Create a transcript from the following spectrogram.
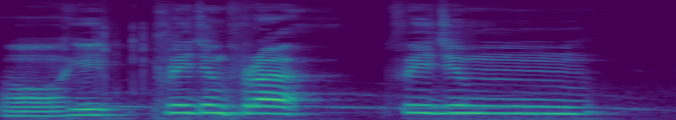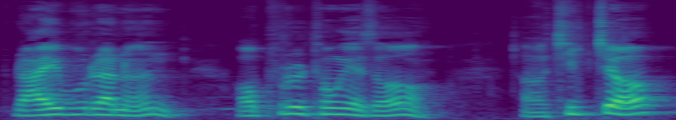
어, 이 PRISM 프라, PRISM Live라는 어플을 통해서 어, 직접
